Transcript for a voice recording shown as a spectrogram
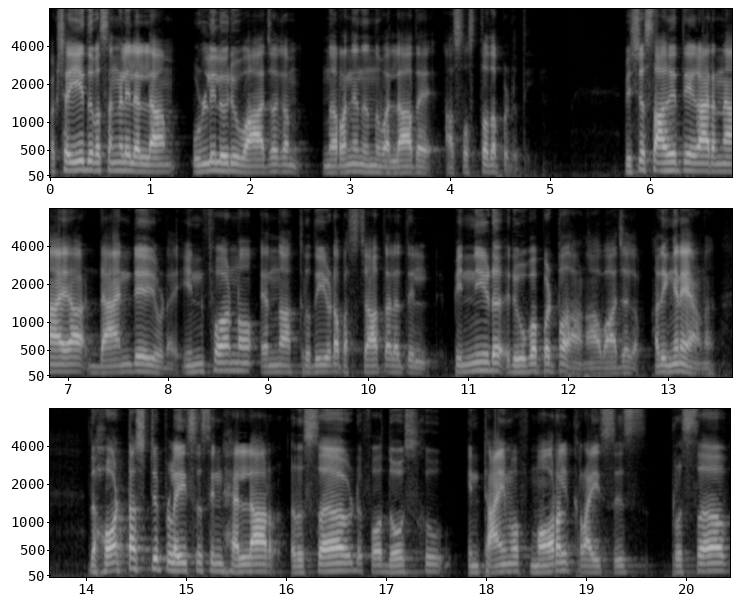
പക്ഷേ ഈ ദിവസങ്ങളിലെല്ലാം ഉള്ളിലൊരു വാചകം നിറഞ്ഞു നിന്ന് വല്ലാതെ അസ്വസ്ഥതപ്പെടുത്തി. വിശ്വസാഹിത്യകാരനായ ഡാൻഡേയുടെ ഇൻഫേർണോ എന്ന കൃതിയുടെ പശ്ചാത്തലത്തിൽ പിന്നീട് രൂപപ്പെട്ടതാണ് ആ വാചകം. അതിങ്ങനെയാണ് the hottest places in hell are reserved for those who in time of moral crisis preserve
